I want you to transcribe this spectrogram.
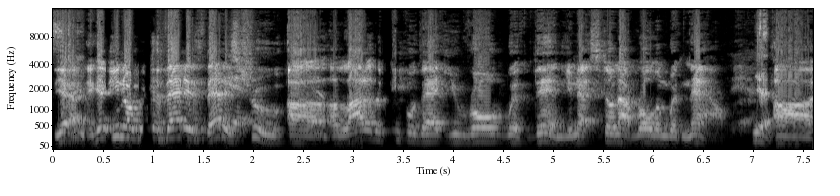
Yeah, you know, because that is that is yeah. true. Uh, yeah. A lot of the people that you rolled with then, you're not still not rolling with now. Yeah, uh,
